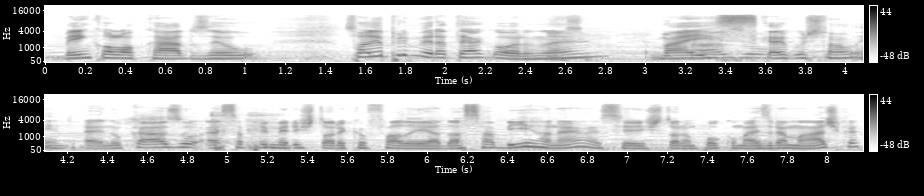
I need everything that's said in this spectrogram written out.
bem colocados. Eu só li o primeiro até agora, né? Isso. No Mas caso- quero continuar lendo. É, no caso, essa primeira história que eu falei é a da Sabirra, né? Essa é a história um pouco mais dramática.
